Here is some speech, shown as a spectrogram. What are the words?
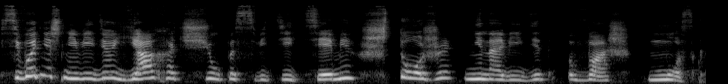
Сегодняшнее видео я хочу посвятить теме, что же ненавидит ваш мозг.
